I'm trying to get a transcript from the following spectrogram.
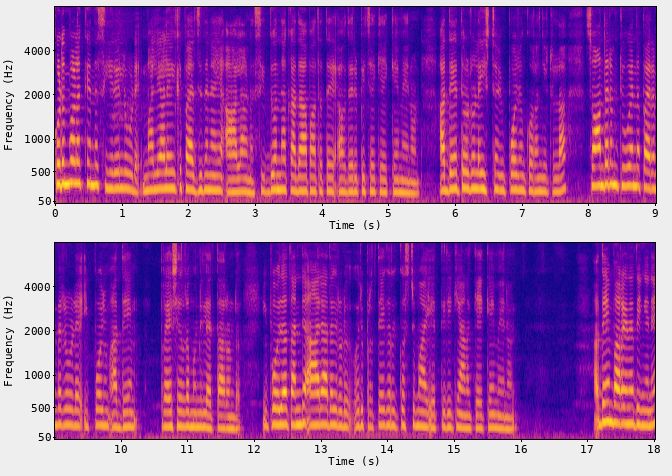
കുടുംബവിളക്ക് എന്ന സീരിയലിലൂടെ മലയാളികൾക്ക് പരിചിതനായ ആളാണ് സിദ്ധു എന്ന കഥാപാത്രത്തെ അവതരിപ്പിച്ച കെ കെ മേനോൻ. അദ്ദേഹത്തോടുള്ള ഇഷ്ടം ഇപ്പോഴും കുറഞ്ഞിട്ടില്ല സ്വാതന്ത്ര്യം ടു എന്ന പരമ്പരയിലൂടെ ഇപ്പോഴും അദ്ദേഹം പ്രേക്ഷകരുടെ മുന്നിൽ എത്താറുണ്ട്. ഇപ്പോൾ ഇതാ തന്റെ ആരാധകരോട് ഒരു പ്രത്യേക റിക്വസ്റ്റുമായി എത്തിയിരിക്കുകയാണ് കെ കെ മേനോൻ. അദ്ദേഹം പറയുന്നത് ഇങ്ങനെ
